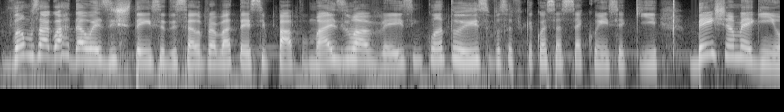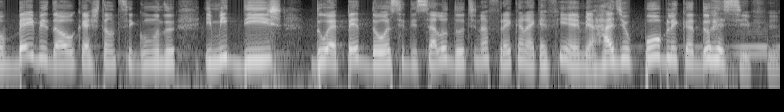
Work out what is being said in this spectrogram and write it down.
Vamos aguardar a existência de Celo para bater esse papo mais uma vez. Enquanto isso, você fica com essa sequência aqui, bem chameguinho, Baby Doll, questão de segundo, e me diz do EP Doce de Celo Dutti na Frecanec FM, a rádio pública do Recife.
